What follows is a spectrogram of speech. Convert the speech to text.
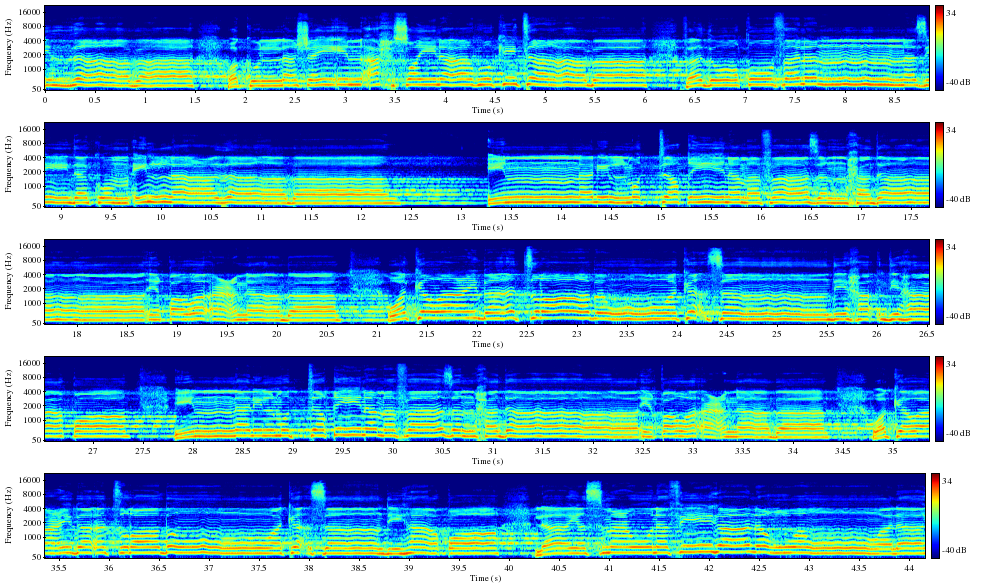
كذابا وكل شيء أحصيناه كتابا. فذوقوا فلن نزيدكم إلا عذابا. إن للمتقين مفازا حدائق وأعنابا وكواعب أترابا وكأسا دحاقا. إن للمتقين مفازا حدائق وأعنابا وكواعب أترابا وكأسا دهاقا لا يسمعون فيها لغوا ولا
